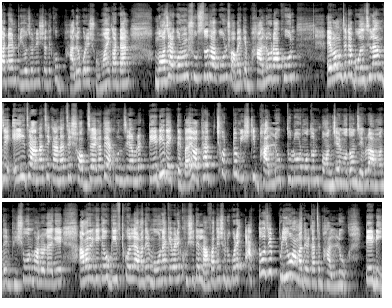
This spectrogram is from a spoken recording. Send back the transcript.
কাটান, প্রিয়জনের সাথে খুব ভালো করে সময় কাটান। মজা করুন, সুস্থ থাকুন, সবাইকে ভালো রাখুন। এবং যেটা বলছিলাম যে এই যে আনাচে কানাচে সব জায়গাতে এখন যে আমরা টেডি দেখতে পাই, অর্থাৎ ছোট্ট মিষ্টি ভাল্লুক, তুলোর মতন পঞ্চের মতন, যেগুলো আমাদের ভীষণ ভালো লাগে। আমাদেরকে কেউ গিফট করলে আমাদের মন একেবারে খুশিতে লাফাতে শুরু করে। এত যে প্রিয় আমাদের কাছে ভাল্লুক, টেডি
